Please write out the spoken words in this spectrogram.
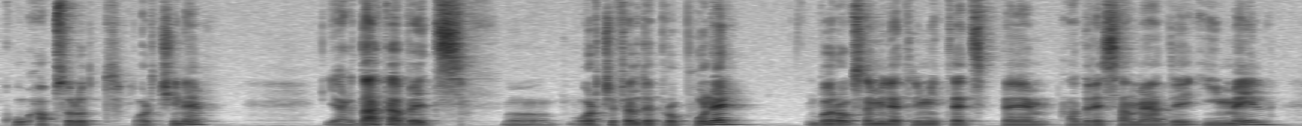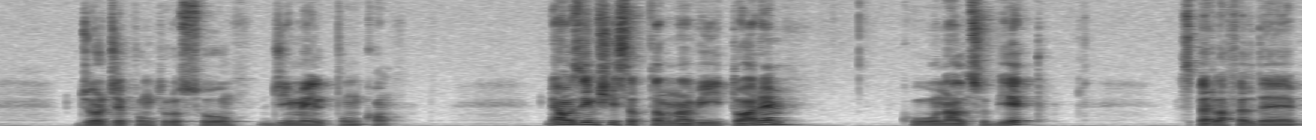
cu absolut oricine. Iar dacă aveți uh, orice fel de propuneri, vă rog să mi le trimiteți pe adresa mea de e-mail george.rusu.gmail.com Ne auzim și săptămâna viitoare cu un alt subiect, sper la fel de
